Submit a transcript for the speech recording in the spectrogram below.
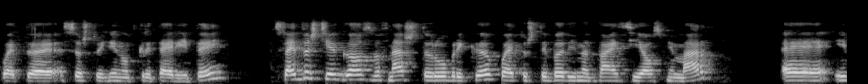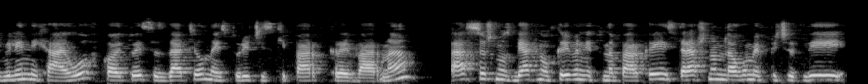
което е също един от критериите. Следващия гост в нашата рубрика, което ще бъде на 28 март, е Ивелин Михайлов, който е създател на исторически парк край Варна. Аз всъщност бях на откриването на парка и страшно много ме впечатли.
